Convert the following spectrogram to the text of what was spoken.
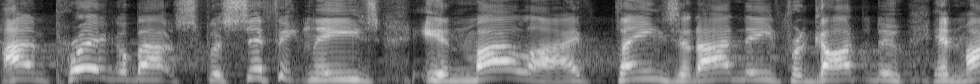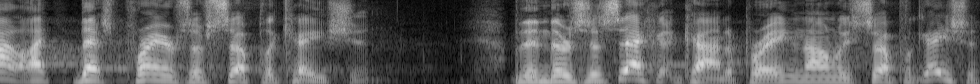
I'm praying about specific needs in my life, things that I need for God to do in my life. That's prayers of supplication. Then there's a second kind of praying, not only supplication,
